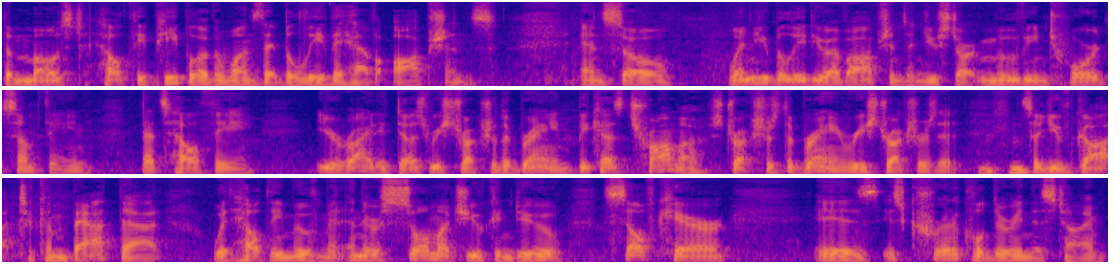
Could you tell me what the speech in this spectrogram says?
the most healthy people are the ones that believe they have options, and so when you believe you have options and you start moving towards something that's healthy, you're right. It does restructure the brain because trauma structures the brain, restructures it. Mm-hmm. So you've got to combat that with healthy movement. And there's so much you can do. Self care is is critical during this time,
